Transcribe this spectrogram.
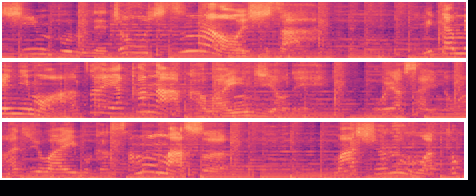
シンプルで上質な美味しさ。見た目にも鮮やかな赤ワイン塩でお野菜の味わい深さも増す。マッシュルームは特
